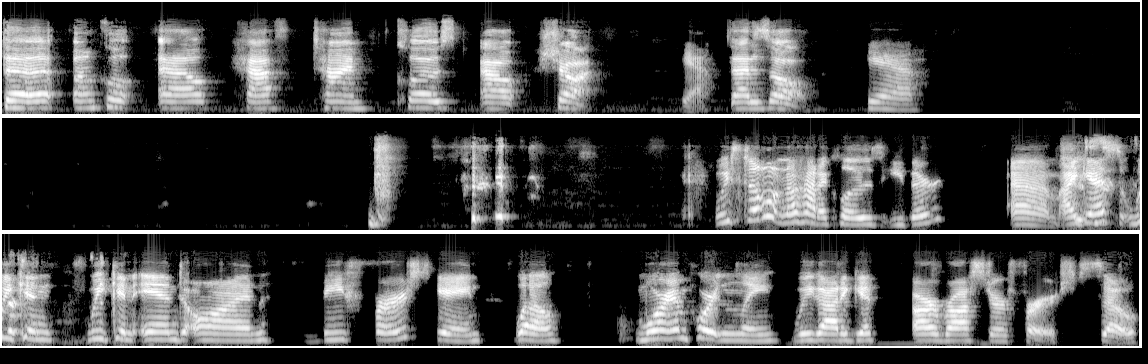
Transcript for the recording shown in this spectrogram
The Uncle Al halftime close out shot. Yeah. That is all. Yeah. we still don't know how to close either. Um, I guess we can we can end on the first game. Well, more importantly, we got to get our roster first. So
